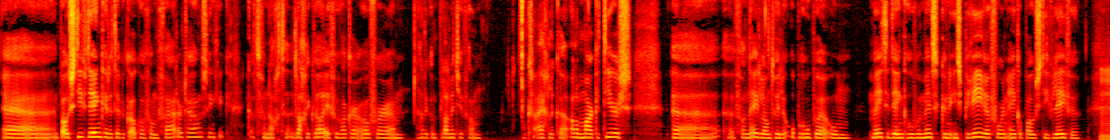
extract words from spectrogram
En positief denken, dat heb ik ook wel van mijn vader trouwens, denk ik. Ik had vannacht, lag ik wel even wakker over, ehm, had ik een plannetje van, ik zou eigenlijk alle marketeers van Nederland willen oproepen om mee te denken hoe we mensen kunnen inspireren voor een ecopositief leven. Mhm.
